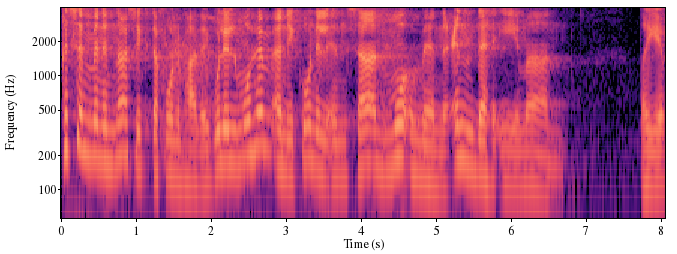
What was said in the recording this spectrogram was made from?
قسم من الناس يكتفون بهذا. يقول المهم أن يكون الإنسان مؤمن عنده إيمان. طيب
